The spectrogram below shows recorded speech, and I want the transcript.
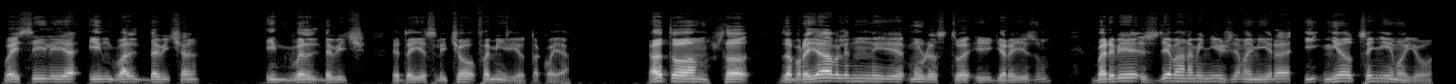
Василия Ингвальдовича Ингвальдович, это, если что, фамилия такое. О том, что за проявленные мужество и героизм в борьбе с демонами Нижнего мира и неоценимую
